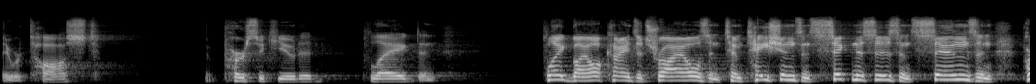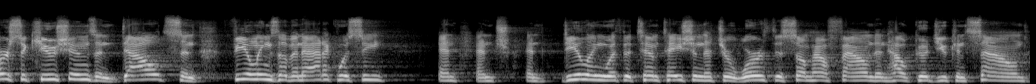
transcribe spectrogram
they were tossed, persecuted, plagued and plagued by all kinds of trials and temptations and sicknesses and sins and persecutions and doubts and feelings of inadequacy and, and, and dealing with the temptation that your worth is somehow found in how good you can sound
